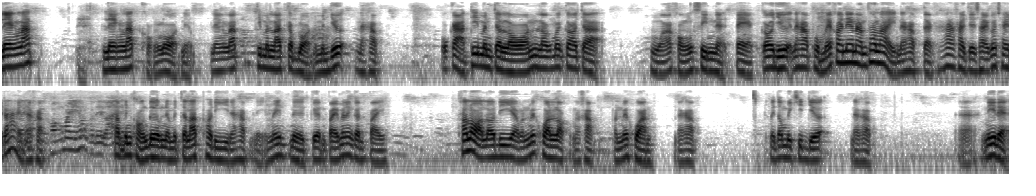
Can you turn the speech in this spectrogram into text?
แรงรัดแรงรัดของหลอดเนี่ยแรงรัดที่มันรัดกับหลอดมันเยอะนะครับ โอกาสที่มันจะร้อนแล้วมันก็จะ หัวของซินเนี่ยแตกก็เยอะนะครับ ผมไม่ค่อยแนะนำเท่าไหร่นะครับ แต่ถ้าใครจะใช้ก็ใช้ได้นะครับของไม่เท่ากันได้หลายถ้าเป็นของเดิมเนี่ยมันจะรัดพอดีนะครับนี่ไม่เหนืดเกินไปไม่นั่นเกินไป ถ้าหลอดเราดีอะมันไม่ควรหรอกนะครับ มันไม่ควรนะครับ ไม่ต้องไปคิดเยอะนะครับอ่านี่แหละ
